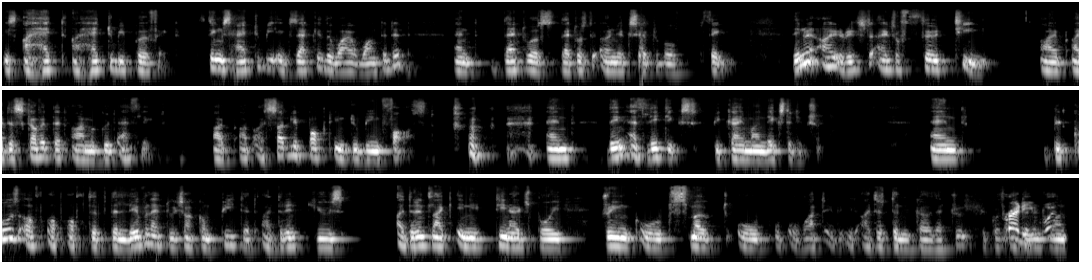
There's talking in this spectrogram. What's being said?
Is I had I had to be perfect. Things had to be exactly the way I wanted it, and that was that was the only acceptable thing. Then when I reached the age of 13, I, I discovered that I'm a good athlete. I, I, I suddenly popped into being fast. and then athletics became my next addiction. And because of, of, of the, the level at which I competed, I didn't use, I didn't like any teenage boy drink or smoked or, or, or whatever. I just didn't go that route because Freddie, what, want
